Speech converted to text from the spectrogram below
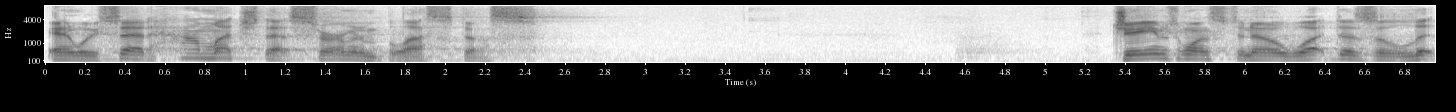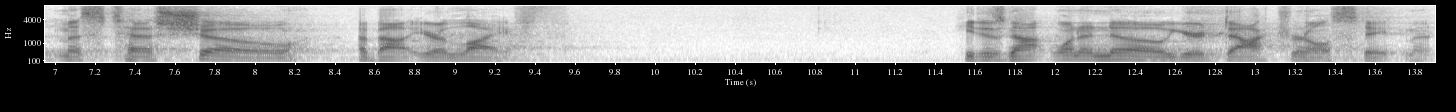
and we've said how much that sermon blessed us. James wants to know what does a litmus test show about your life? He does not want to know your doctrinal statement.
